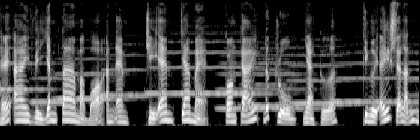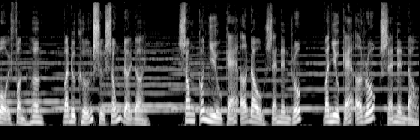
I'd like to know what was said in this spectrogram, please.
Hễ ai vì danh ta mà bỏ anh em, chị em, cha mẹ, con cái, đất ruộng, nhà cửa, thì người ấy sẽ lãnh bội phần hơn và được hưởng sự sống đời đời. Song có nhiều kẻ ở đầu sẽ nên rốt, và nhiều kẻ ở rốt sẽ nên đầu.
